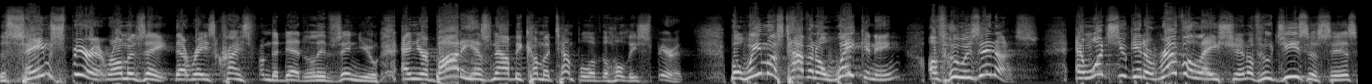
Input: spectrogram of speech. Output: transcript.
the same spirit, Romans 8, that raised Christ from the dead lives in you, and your body has now become a temple of the Holy Spirit. But we must have an awakening of who is in us. And once you get a revelation of who Jesus is,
